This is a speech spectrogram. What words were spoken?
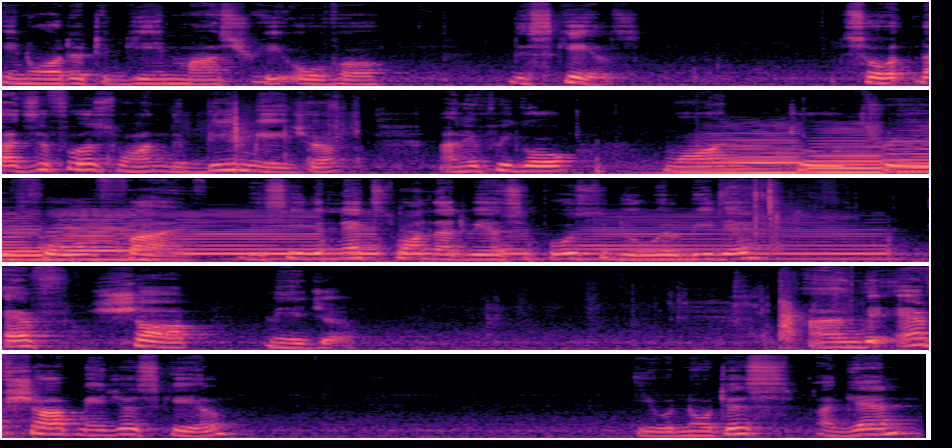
in order to gain mastery over the scales. So that's the first one the b major. And if we go one two three four five we see the next one that we are supposed to do will be the f sharp major. And the f sharp major scale you would notice again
